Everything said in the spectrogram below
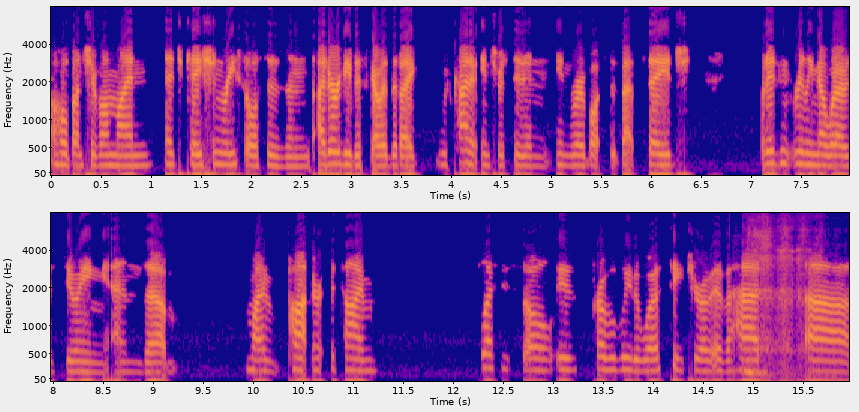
a whole bunch of online education resources. And I'd already discovered that I was kind of interested in, in robots at that stage but I didn't really know what I was doing. And um, my partner at the time, bless his soul, is probably the worst teacher I've ever had. Uh,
